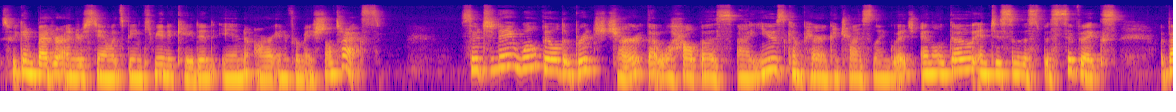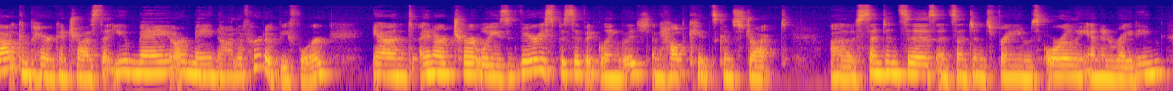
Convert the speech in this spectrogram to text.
so we can better understand what's being communicated in our informational texts. So today we'll build a bridge chart that will help us uh, use compare and contrast language, and I'll go into some of the specifics about compare and contrast that you may or may not have heard of before. And in our chart, we'll use very specific language and help kids construct uh, sentences and sentence frames orally and in writing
